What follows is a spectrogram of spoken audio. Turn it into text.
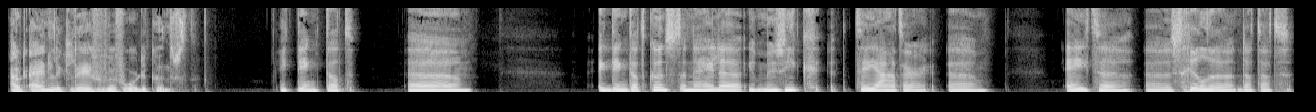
Uiteindelijk leven we voor de kunst. Ik denk dat uh, ik denk dat kunst een hele muziek, theater, uh, eten, uh, schilderen, dat dat,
